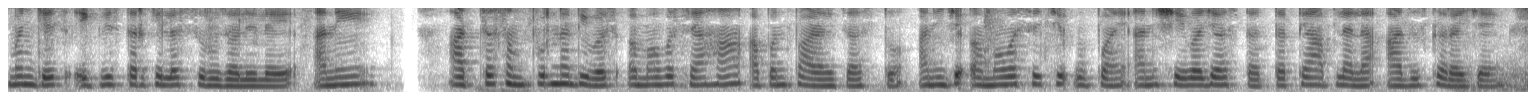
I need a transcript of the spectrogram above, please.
म्हणजेच एकवीस तारखेला सुरू झालेलं आहे. आणि आजचा संपूर्ण दिवस अमावस्या हा आपण पाळायचा असतो. आणि जे अमावस्येचे उपाय आणि सेवा ज्या असतात तर त्या आपल्याला आजच करायच्या आहे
